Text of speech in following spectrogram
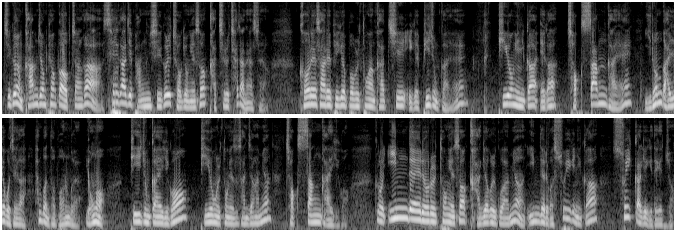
지금 감정평가업자가 세 가지 방식을 적용해서 가치를 찾아냈어요. 거래 사례 비교법을 통한 가치 이게 비중가액, 비용이니까 애가 적산가액 이런 거 하려고 제가 한 번 더 보는 거예요. 용어 비중가액이고 비용을 통해서 산정하면 적산가액이고 그리고 임대료를 통해서 가격을 구하면 임대료가 수익이니까 수익 가격이 되겠죠.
